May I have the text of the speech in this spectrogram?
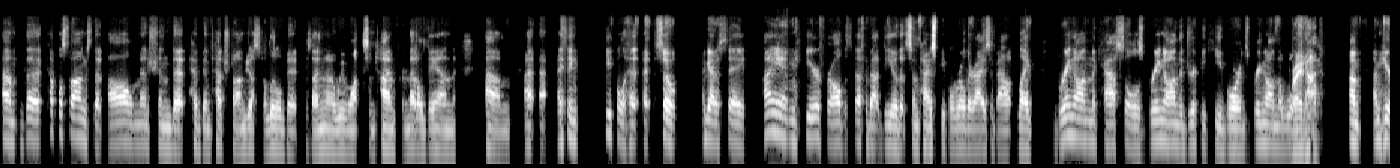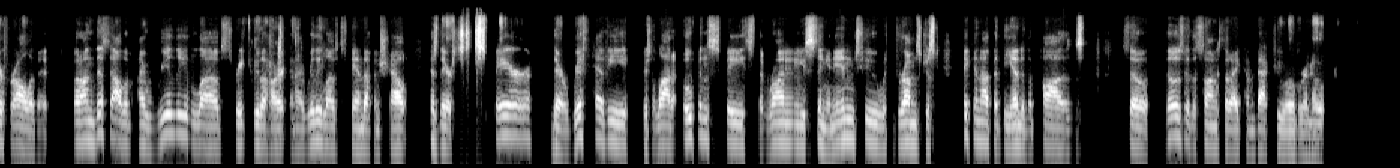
Um, the couple songs that I'll mention that have been touched on just a little bit, because I know we want some time for Metal Dan. Um, I, I- think people have, so I got to say, I am here for all the stuff about Dio that sometimes people roll their eyes about, like bring on the castles, bring on the drippy keyboards, bring on the wolf. Right on. I'm, I'm here for all of it. But on this album, I really love Straight Through the Heart and I really love Stand Up and Shout because they're spare, they're riff heavy. There's a lot of open space that Ronnie's singing into with drums just picking up at the end of the pause. So those are the songs that I come back to over and over.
